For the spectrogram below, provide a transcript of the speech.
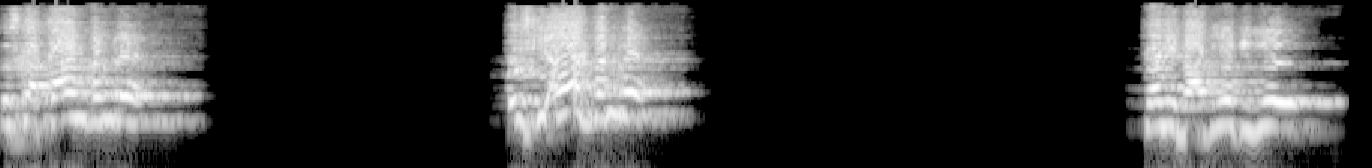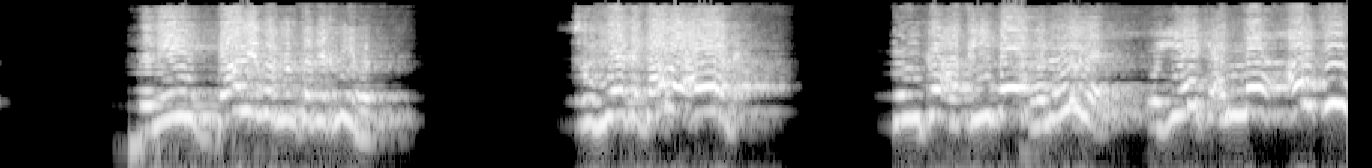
اس کا کام بن رہے اس کی آنکھ بن رہے پہلی یعنی بات یہ کہ یہ دلیل دعوے پر منتبق نہیں ہوتی۔ صوفیاء کا دعویٰ عام ہے۔ کہ ان کا عقیدہ حلول ہے وہ یہ ہے کہ اللہ ہر چیز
